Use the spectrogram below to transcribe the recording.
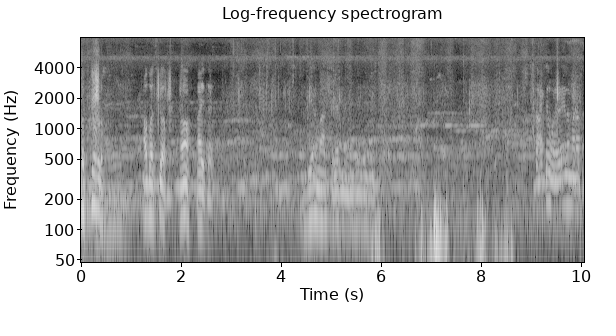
ಬಸ್ಕೋ ಬಿಡು. ಹಾಂ ಬಸ್ಕೋ. ಹಾಂ ಆಯ್ತು ಆಯ್ತು. ಏನು ಮಾಡ್ತೀರ ಒಳಗಡೆ ಎಲ್ಲ ಮಾಡಪ್ಪ.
